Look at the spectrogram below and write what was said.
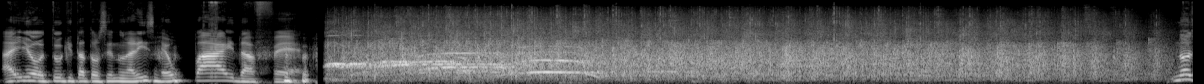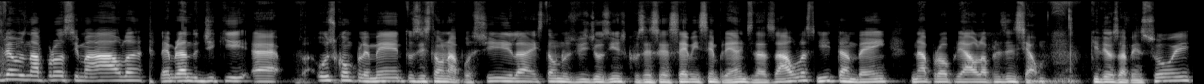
Aí, ó, tu que tá torcendo o nariz, é o pai da fé. Nos vemos na próxima aula. Lembrando de que é, os complementos estão na apostila, estão nos videozinhos que vocês recebem sempre antes das aulas e também na própria aula presencial. Que Deus abençoe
